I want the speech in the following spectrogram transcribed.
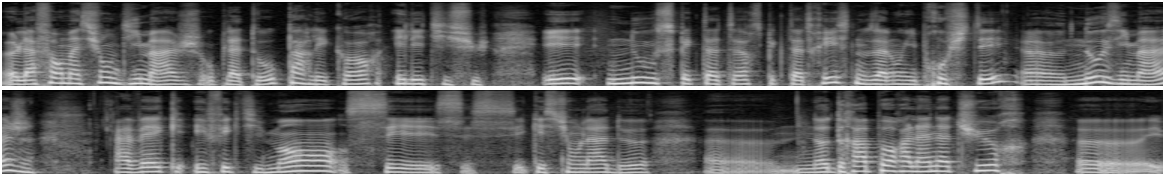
la formation d'images au plateau, par les corps et les tissus. Et nous, spectateurs, spectatrices, nous allons y projeter euh, nos images avec effectivement ces, ces- ces questions-là de euh, notre rapport à la nature. Euh,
